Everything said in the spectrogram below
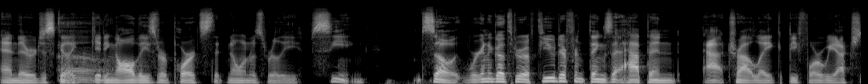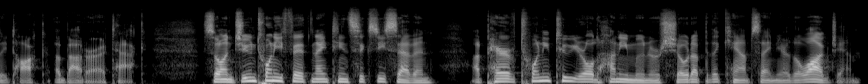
and they were just like Oh. getting all these reports that no one was really seeing. So we're going to go through a few different things that happened at Trout Lake before we actually talk about our attack. So on June 25th, 1967, a pair of 22 year old honeymooners showed up at the campsite near the logjam.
